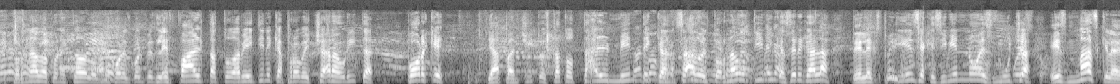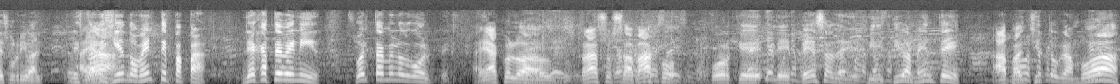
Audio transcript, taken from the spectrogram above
el tornado ha conectado los mejores golpes, le falta todavía y tiene que aprovechar ahorita, porque ya Panchito está totalmente cansado. El tornado tiene que hacer gala de la experiencia, que si bien no es mucha, es más que la de su rival. Le está Allá. diciendo, vente papá, déjate venir, suéltame los golpes. allá con los brazos abajo, porque le pesa definitivamente a Panchito Gamboa,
